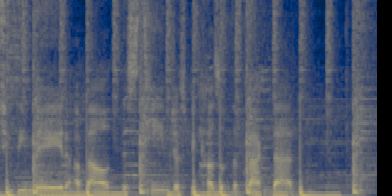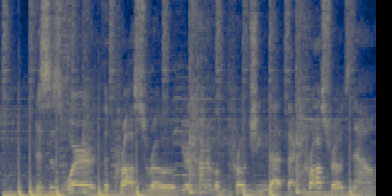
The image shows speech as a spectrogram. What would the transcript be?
to be made about this team just because of the fact that this is where the crossroad you're kind of approaching that that crossroads now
